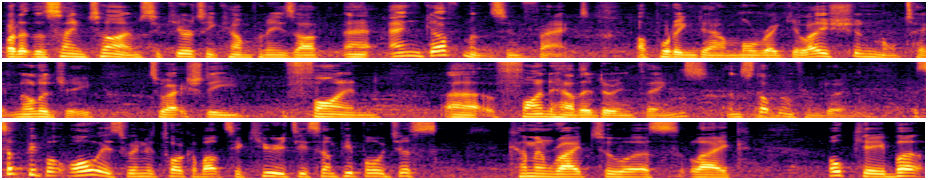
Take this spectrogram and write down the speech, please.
but at the same time, security companies are, uh, and governments in fact, are putting down more regulation, more technology to actually find, uh, find how they're doing things and stop them from doing them. Some people always, when you talk about security, some people just come and write to us like, okay, but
